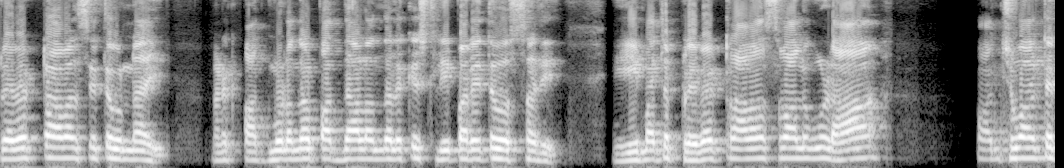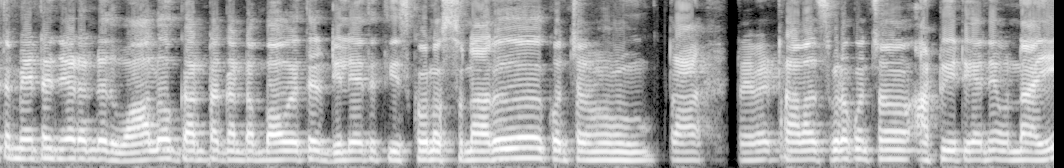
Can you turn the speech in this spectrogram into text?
ప్రైవేట్ ట్రావెల్స్ అయితే ఉన్నాయి. మనకి పదమూడు వందలు పద్నాలుగు వందలకి స్లీపర్ అయితే వస్తుంది. ఈ మధ్య ప్రైవేట్ ట్రావెల్స్ వాళ్ళు కూడా పంచువాలిటీ అయితే మెయింటైన్ చేయడం లేదు. వాళ్ళు గంట గంట బాగు అయితే డిలే అయితే తీసుకొని వస్తున్నారు. కొంచెం ట్రా ప్రైవేట్ ట్రావెల్స్ కూడా కొంచెం అటు ఇటుగానే ఉన్నాయి.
